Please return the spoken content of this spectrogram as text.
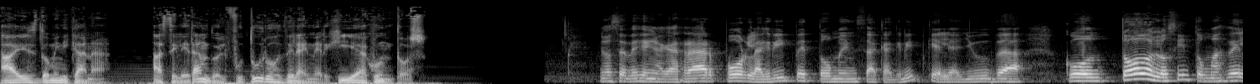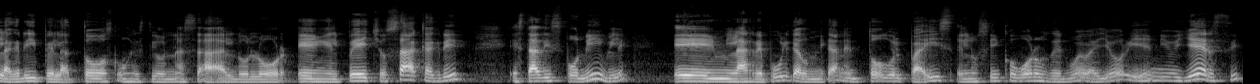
AES Dominicana, acelerando el futuro de la energía juntos. No se dejen agarrar por la gripe, tomen Sacagrip que le ayuda con todos los síntomas de la gripe, la tos, congestión nasal, dolor en el pecho, saca grip, está disponible en la República Dominicana, en todo el país, en los cinco boros de Nueva York y en New Jersey.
